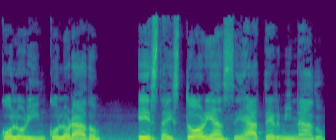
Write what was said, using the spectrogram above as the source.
colorín colorado, esta historia se ha terminado.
